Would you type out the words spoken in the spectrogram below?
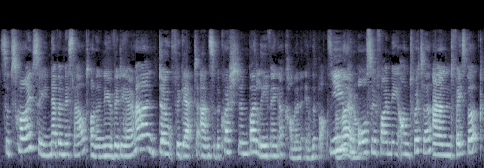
Subscribe so you never miss out on a new video and don't forget to answer the question by leaving a comment in the box you below. You can also find me on Twitter and Facebook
